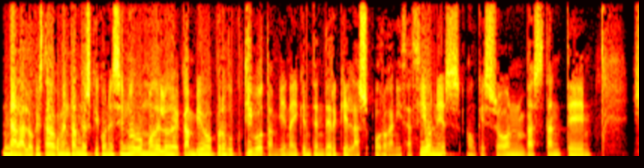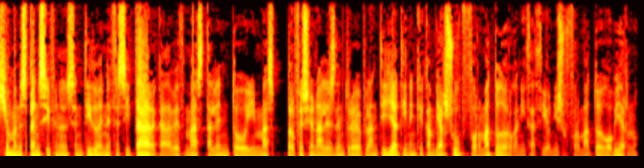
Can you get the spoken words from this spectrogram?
Nada, lo que estaba comentando es que con ese nuevo modelo de cambio productivo también hay que entender que las organizaciones, aunque son bastante human expensive en el sentido de necesitar cada vez más talento y más profesionales dentro de plantilla, tienen que cambiar su formato de organización y su formato de gobierno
